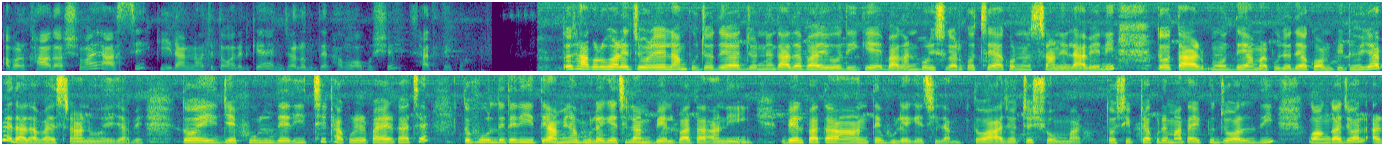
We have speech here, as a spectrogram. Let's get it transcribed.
আবার খাওয়া দাওয়ার সময় আসছি, কি রান্না হচ্ছে তোমাদেরকে এক ঝলক দেখাবো অবশ্যই, সাথে থেকো। তো ঠাকুর ঘরে চলে এলাম পুজো দেওয়ার জন্য। দাদাভাই ওদিকে বাগান পরিষ্কার করছে এখনও স্নানে লাভেনি তো তার মধ্যে আমার পুজো দেওয়া কমপ্লিট হয়ে যাবে, দাদাভাই স্নান হয়ে যাবে। তো এই যে ফুল দিয়ে দিচ্ছি ঠাকুরের পায়ের কাছে, তো ফুল দিতে দিতে আমি না ভুলে গেছিলাম বেলপাতা নেই বেলপাতা আনতে ভুলে গেছিলাম। তো আজ হচ্ছে সোমবার। তো শিব ঠাকুরের মাথায় একটু জল দিই, গঙ্গা জল আর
